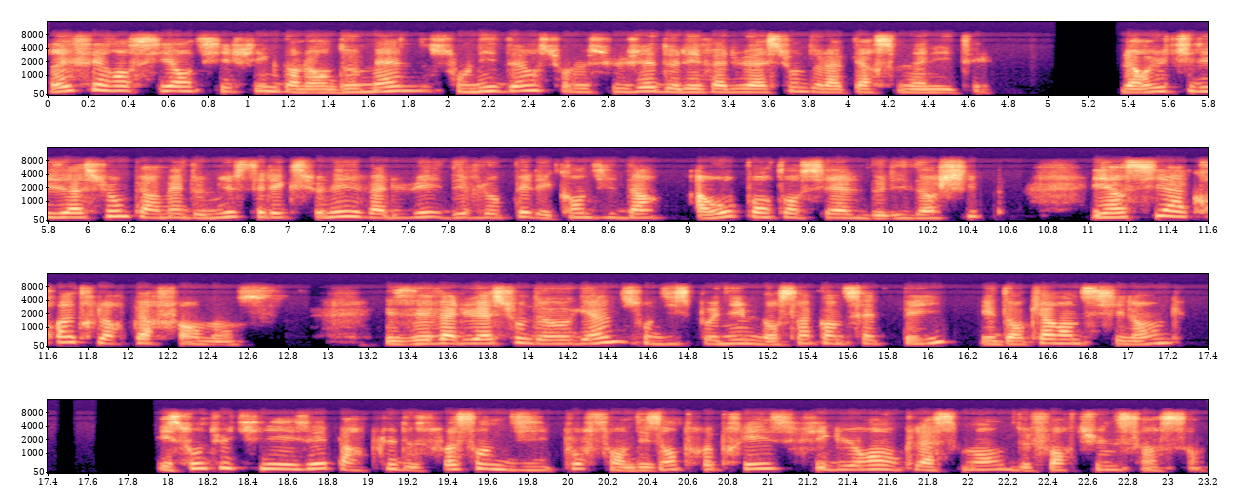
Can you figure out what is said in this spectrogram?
référents scientifiques dans leur domaine, sont leaders sur le sujet de l'évaluation de la personnalité. Leur utilisation permet de mieux sélectionner, évaluer et développer les candidats à haut potentiel de leadership et ainsi accroître leur performance. Les évaluations de Hogan sont disponibles dans 57 pays et dans 46 langues et sont utilisées par plus de 70% des entreprises figurant au classement de Fortune 500.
